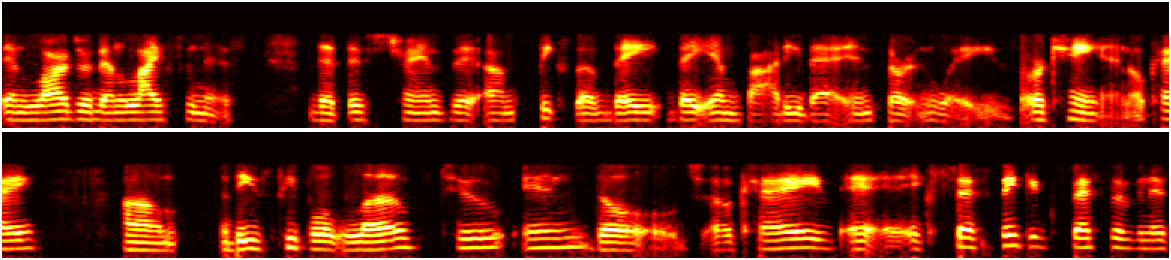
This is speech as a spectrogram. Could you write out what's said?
and larger than lifeness that this transit um, speaks of. They they embody that in certain ways or can, okay. Um, these people love to indulge, okay? Excess, think excessiveness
